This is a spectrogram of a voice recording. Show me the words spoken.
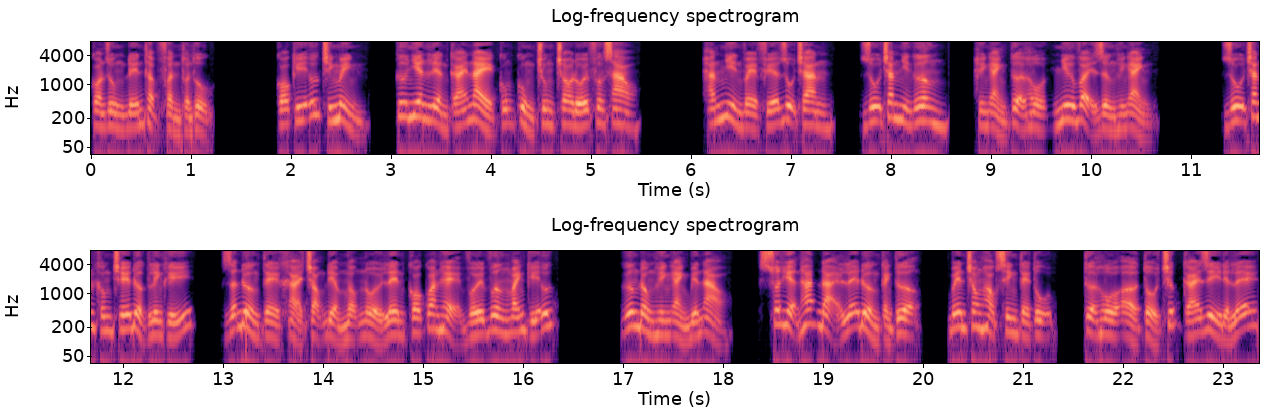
còn dùng đến thập phần thuần thủ. Có ký ức chính mình, cư nhiên liền cái này cũng cùng chung cho đối phương sao. Hắn nhìn về phía dụ chăn, dụ chăn nhìn gương, hình ảnh tựa hồ như vậy dừng hình ảnh. Dụ chăn khống chế được linh khí, dẫn đường tề khải trọng điểm mộng nổi lên có quan hệ với vương mãnh ký ức. Gương đồng hình ảnh biến ảo, xuất hiện hát đại lễ đường cảnh tượng, bên trong học sinh tề tụ, tựa hồ ở tổ chức cái gì điển lễ.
